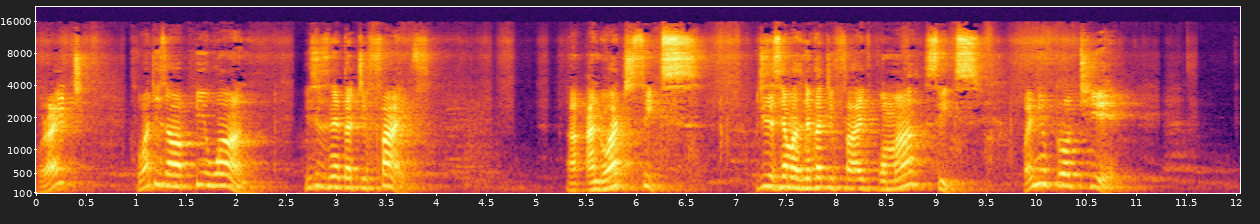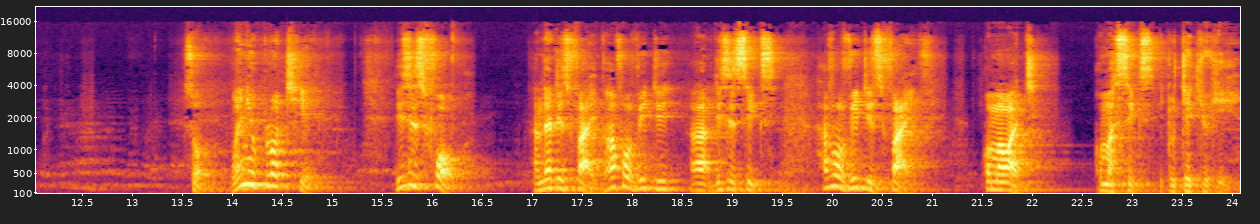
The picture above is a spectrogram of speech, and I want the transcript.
Alright? So what is our P1? This is negative 5. Uh, and what? 6. Which is the same as negative 5, comma 6. When you plot here, so when you plot here, this is 4 and that is 5. Half of it, uh, this is 6. Half of it is 5, comma what? Comma 6. It will take you here.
